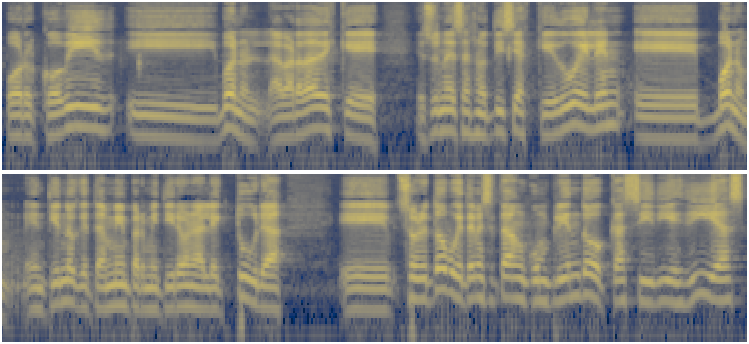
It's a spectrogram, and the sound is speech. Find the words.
por COVID y bueno, la verdad es que es una de esas noticias que duelen. Eh, bueno, entiendo que también permitirá una lectura, eh, sobre todo porque también se estaban cumpliendo casi 10 días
